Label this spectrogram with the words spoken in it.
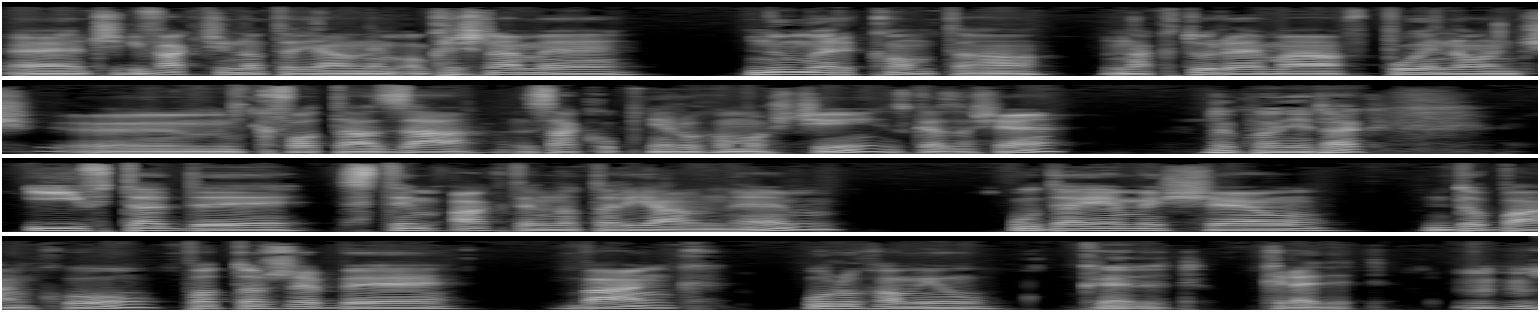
E, czyli w akcie notarialnym określamy numer konta, na które ma wpłynąć kwota za zakup nieruchomości. Zgadza się? Dokładnie tak. I wtedy z tym aktem notarialnym udajemy się do banku po to, żeby bank uruchomił kredyt. Kredyt. Mhm.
